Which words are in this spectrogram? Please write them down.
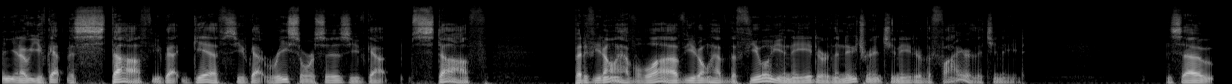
You know, you've got this stuff, you've got gifts, you've got resources, you've got stuff. But if you don't have love, you don't have the fuel you need or the nutrients you need or the fire that you need. And so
